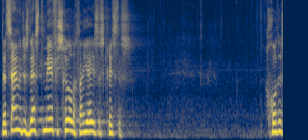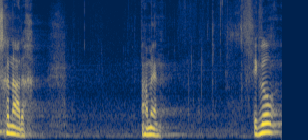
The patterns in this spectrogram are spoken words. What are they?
Dat zijn we dus des te meer verschuldigd aan Jezus Christus. God is genadig. Amen. Ik wil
